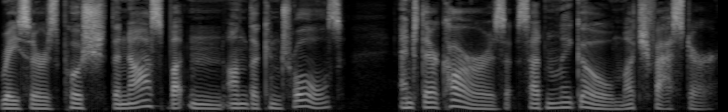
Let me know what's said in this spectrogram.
Racers push the NOS button on the controls, and their cars suddenly go much faster.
